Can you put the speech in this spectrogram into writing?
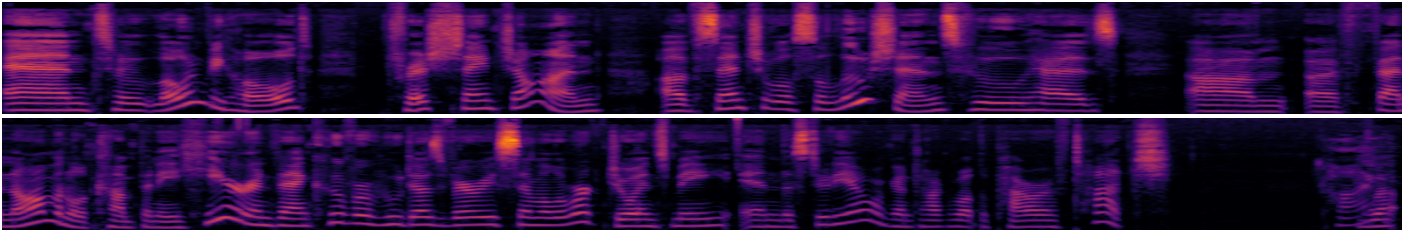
And to lo and behold, Trish St. John of Sensual Solutions, who has um, a phenomenal company here in Vancouver who does very similar work, joins me in the studio. We're going to talk about the power of touch. Hi. Well,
